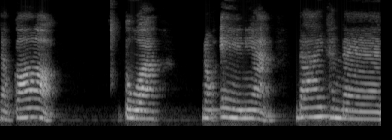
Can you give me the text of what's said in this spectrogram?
แล้วก็ตัวน้องเอเนี่ยได้คะแนน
